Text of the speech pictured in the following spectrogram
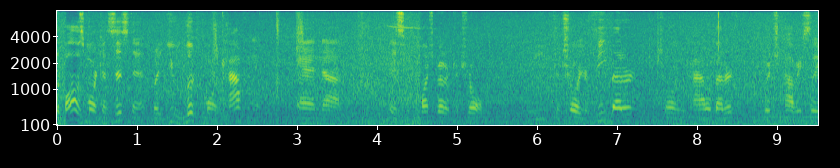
the ball is more consistent, but you look more confident, and uh, it's much better control. You control your feet better, controlling the paddle better, which obviously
